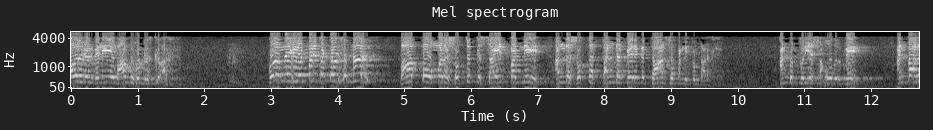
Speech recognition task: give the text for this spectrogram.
அவர்கள் வெளியே வாழ்ந்து கொண்டிருக்கிறார்கள். குழந்தைகள் எப்படிப்பட்டவர் சொன்னால் பாப்பா உங்களோட சொத்துக்கு சைன் பண்ணி அந்த சொத்தை தந்த பேருக்கு டிரான்ஸ்பர் பண்ணி கொண்டார்கள். அன்புக்குரிய சகோதரர்களே அன்பான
